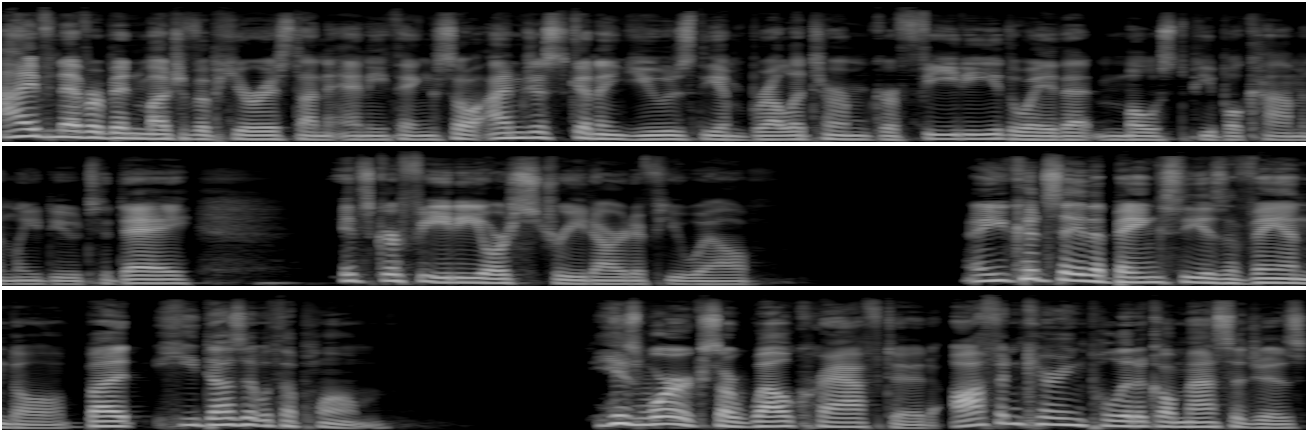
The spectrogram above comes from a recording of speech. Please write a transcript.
I've never been much of a purist on anything, so I'm just going to use the umbrella term graffiti the way that most people commonly do today. It's graffiti or street art, if you will. Now, you could say that Banksy is a vandal, but he does it with aplomb. His works are well crafted, often carrying political messages,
